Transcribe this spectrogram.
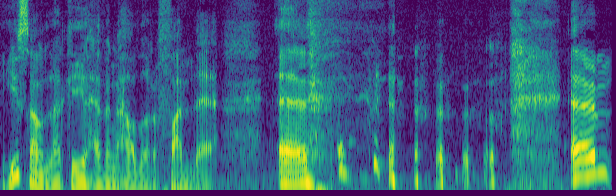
You sound lucky you're having a whole lot of fun there. Uh, um,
